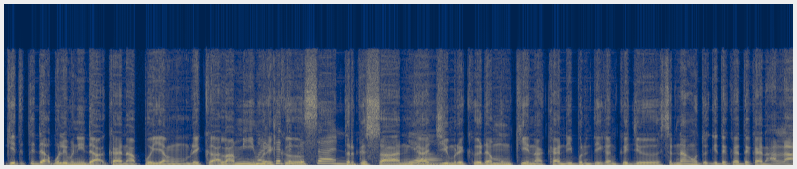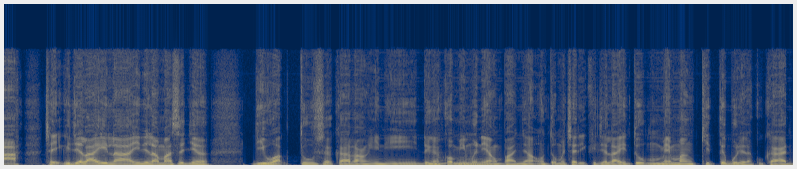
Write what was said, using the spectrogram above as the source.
kita tidak boleh menidakkan apa yang mereka alami. Mereka terkesan. terkesan Ya. gaji mereka dan mungkin akan diberhentikan kerja. Senang untuk kita katakan alah cari kerja lain lah. Inilah masanya. Di waktu sekarang ini dengan mm-hmm. komitmen yang banyak untuk mencari kerja lain tu memang kita boleh lakukan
